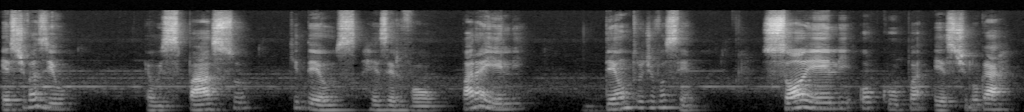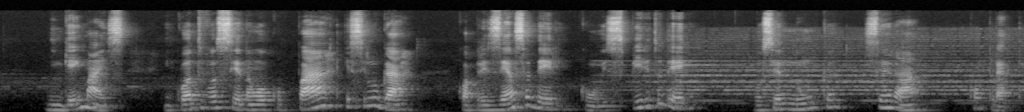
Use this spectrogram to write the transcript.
este vazio é o espaço que Deus reservou para ele dentro de você. Só ele ocupa este lugar, ninguém mais. Enquanto você não ocupar esse lugar com a presença dele, com o espírito dele, você nunca será completa.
